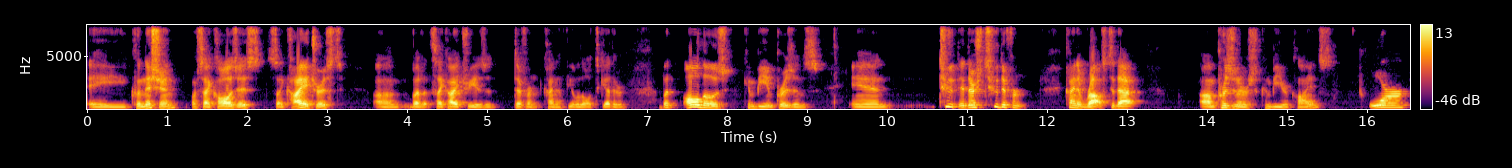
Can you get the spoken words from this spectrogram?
a clinician or psychologist, psychiatrist, um, but psychiatry is a different kind of field altogether. But all those can be in prisons, and two there's two different kind of routes to that. Um, prisoners can be your clients, or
